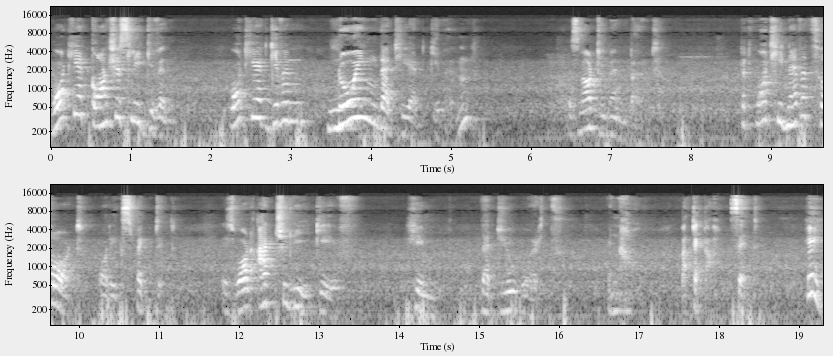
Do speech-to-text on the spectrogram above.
what he had consciously given, what he had given knowing that he had given, was not remembered. But what he never thought or expected is what actually gave him that due worth. And now Pachaka said, Hey,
